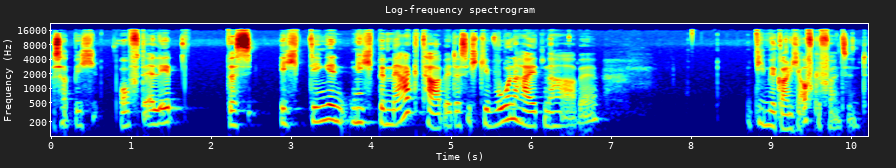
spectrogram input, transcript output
das habe ich oft erlebt, dass ich Dinge nicht bemerkt habe, dass ich Gewohnheiten habe, die mir gar nicht aufgefallen sind.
